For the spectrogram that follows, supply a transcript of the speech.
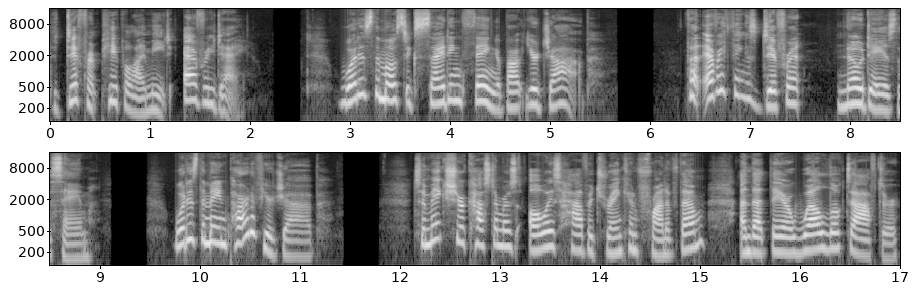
The different people I meet every day. What is the most exciting thing about your job? That everything is different, no day is the same. What is the main part of your job? To make sure customers always have a drink in front of them and that they are well looked after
